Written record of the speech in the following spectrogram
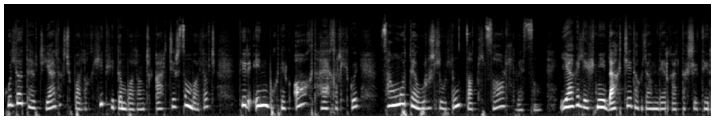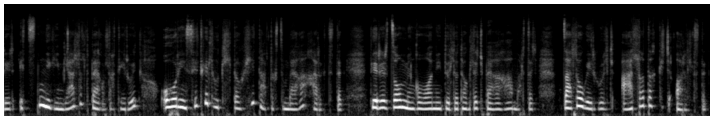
хөлөө тавьж ялагч болох хид хідэн боломж гарч ирсэн боловч тэр энэ бүхнийг огт хайхарлгүй сангуутай үргэлжлүүлэн зодтолсоор л байсан. Яг л эхний дагчи тоглоом дээр гардаг шиг тэрээр эцэст нь нэг юм ялалт байгуулах тэр үед өөрийн сэтгэл хөдлөлтөө хит автагдсан байгаа харагддаг. Тэрээр 100 мянган вооны төлөө тоглож байгаагаа мартаж залууг эргүүлж алгадах гэж оролддог.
